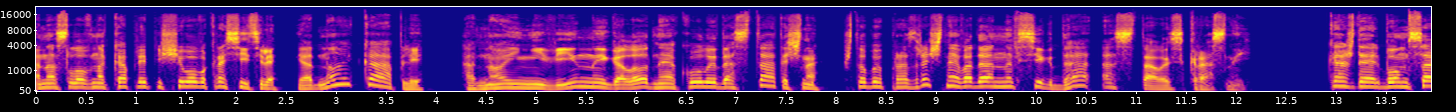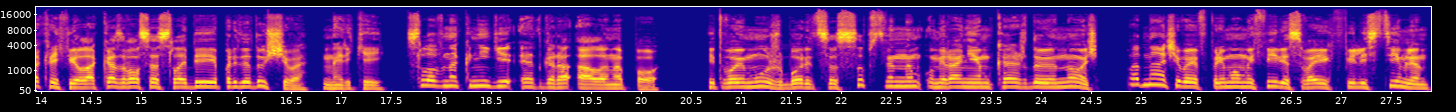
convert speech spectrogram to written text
Она словно капля пищевого красителя, и одной капли, одной невинной голодной акулы достаточно, чтобы прозрачная вода навсегда осталась красной. Каждый альбом Сакрифил оказывался слабее предыдущего, Мэри Кей, словно книги Эдгара Аллана По. И твой муж борется с собственным умиранием каждую ночь, подначивая в прямом эфире своих филистимлян,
